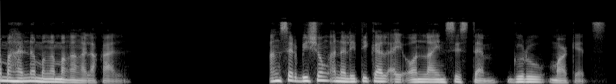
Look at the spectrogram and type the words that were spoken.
mahal na mga mangangalakal? Ang serbisyong analytical ay online system, Guru Markets.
